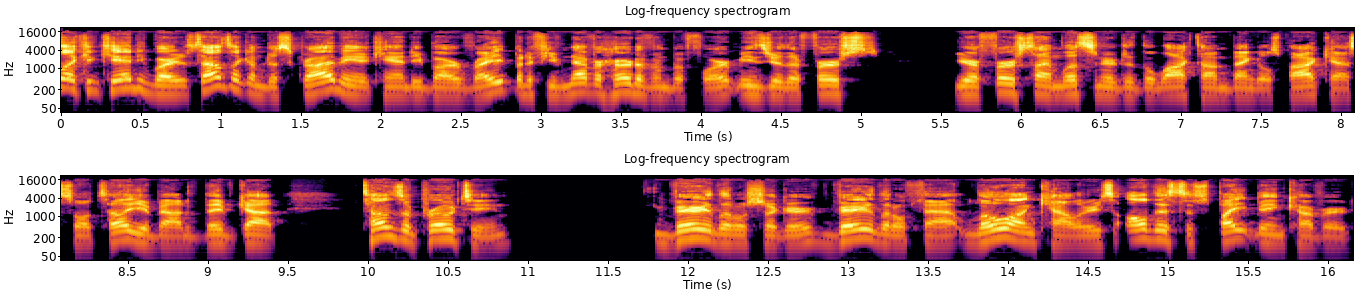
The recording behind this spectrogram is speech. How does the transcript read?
like a candy bar. It sounds like I'm describing a candy bar, right? But if you've never heard of them before, it means you're the first, you're a first time listener to the Locked On Bengals podcast. So I'll tell you about it. They've got tons of protein, very little sugar, very little fat, low on calories, all this despite being covered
